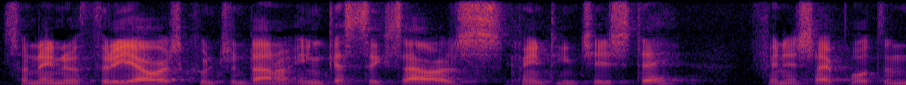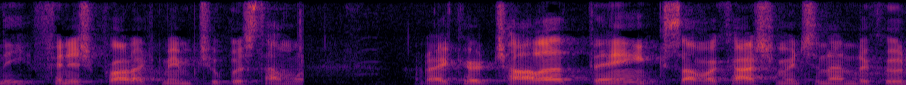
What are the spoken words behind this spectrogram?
So Nano three hours kunchundano, inka six hours painting chiste, finish ipotundi, finished product mem chupustamo. Reichert Chala, thanks. Avakash mentioned andakur,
